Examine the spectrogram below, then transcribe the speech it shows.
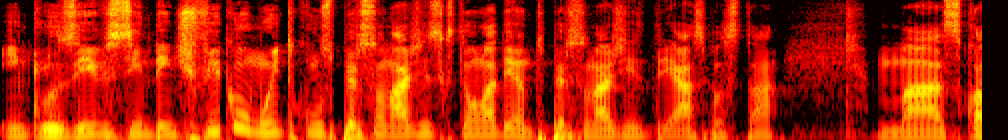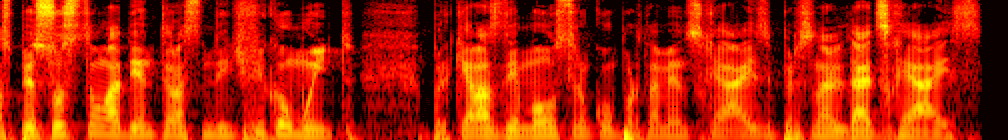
inclusive se identificam muito com os personagens que estão lá dentro, personagens entre aspas, tá? Mas com as pessoas que estão lá dentro, elas se identificam muito, porque elas demonstram comportamentos reais e personalidades reais.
